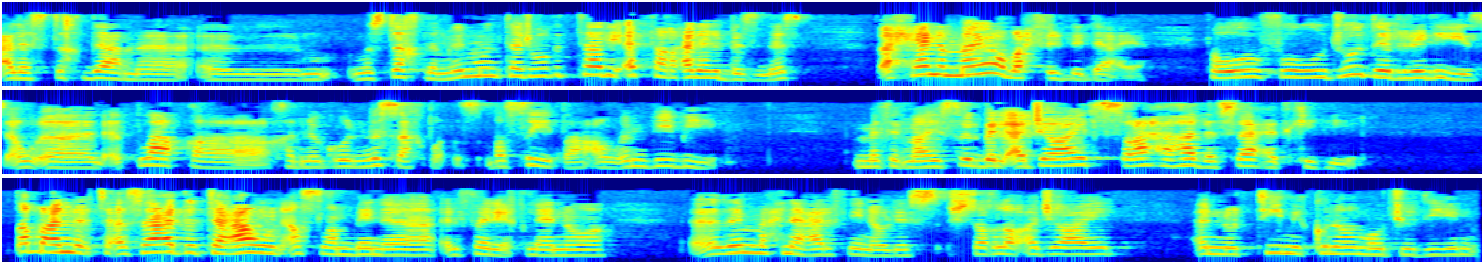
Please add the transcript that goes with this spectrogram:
على استخدام المستخدم للمنتج وبالتالي أثر على ال business. فأحيانا ما يوضح في البداية ففي وجود ال release أو آه، الإطلاق آه، خلينا نقول نسخ بسيطة أو MVP مثل ما يصير بال agile الصراحة هذا ساعد كثير. طبعا ساعد التعاون أصلا بين الفريق لأنه آه، زي ما إحنا عارفين اللي اشتغلوا agile أنه ال team يكونوا موجودين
